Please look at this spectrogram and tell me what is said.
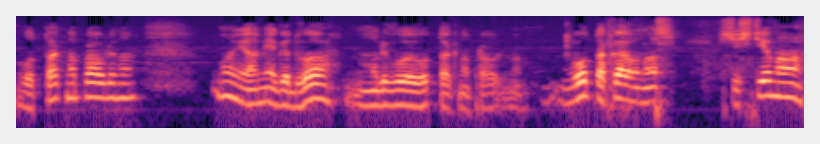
вот так направлена. Ну и омега-2 нулевое вот так направлено. Вот такая у нас система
